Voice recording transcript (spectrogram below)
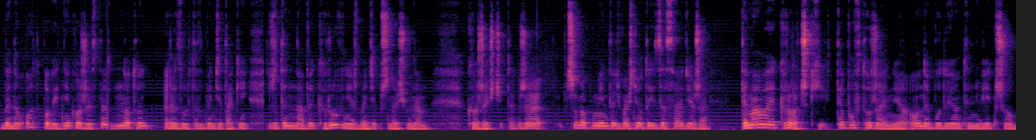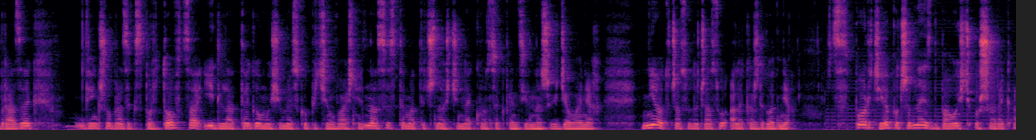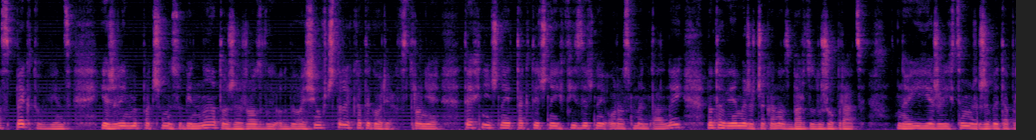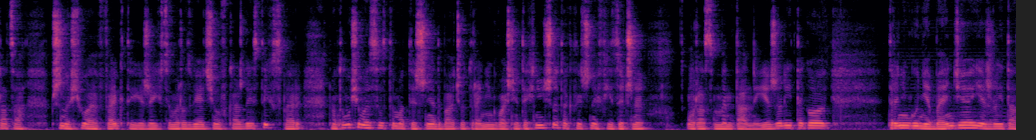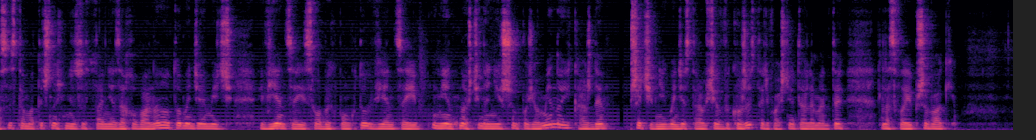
będą odpowiednio korzystne, no to rezultat będzie taki, że ten nawyk również będzie przynosił nam korzyści. Także trzeba pamiętać właśnie o tej zasadzie, że te małe kroczki, te powtórzenia, one budują ten większy obrazek, większy obrazek sportowca i dlatego musimy skupić się właśnie na systematyczności, na konsekwencji w naszych działaniach, nie od czasu do czasu, ale każdego dnia. W sporcie potrzebna jest dbałość o szereg aspektów, więc jeżeli my patrzymy sobie na to, że rozwój odbywa się w czterech kategoriach w stronie technicznej, taktycznej, fizycznej oraz mentalnej, no to wiemy, że czeka nas bardzo dużo pracy. No i jeżeli chcemy, żeby ta praca przynosiła efekty, jeżeli chcemy rozwijać się w każdej z tych sfer, no to musimy systematycznie dbać o trening właśnie techniczny, taktyczny, fizyczny oraz mentalny. Jeżeli tego treningu nie będzie, jeżeli ta systematyczność nie zostanie zachowana, no to będziemy mieć więcej słabych punktów, więcej umiejętności na niższym poziomie, no i każdy przeciwnik będzie starał się wykorzystać właśnie te elementy dla swojej przewagi.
